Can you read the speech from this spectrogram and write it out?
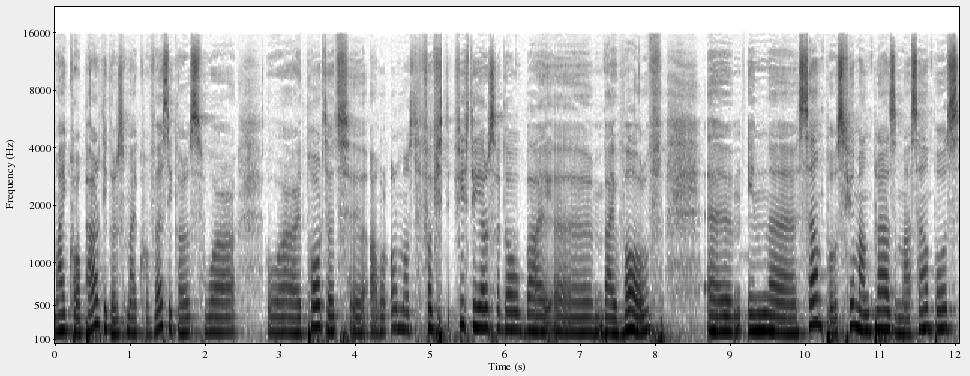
microparticles, microvesicles were were reported uh, almost 50, 50, years ago by uh, by Wolf um, in uh, samples, human plasma samples,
